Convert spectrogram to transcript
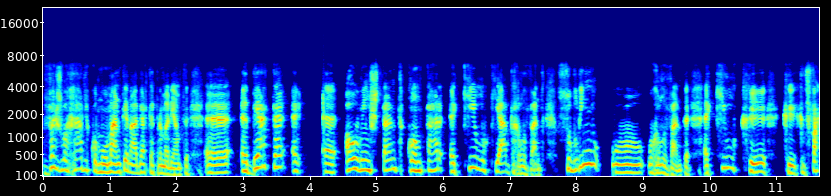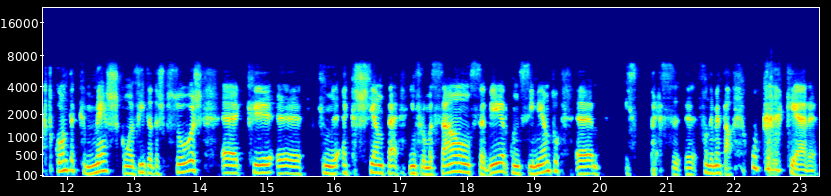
Vejo a rádio como uma antena aberta permanente, uh, aberta a uh, ao instante contar aquilo que há de relevante. Sublinho o, o relevante, aquilo que, que, que, de facto conta, que mexe com a vida das pessoas, uh, que, uh, que acrescenta informação, saber, conhecimento. isso parece fundamental. O que requer.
